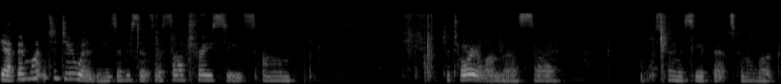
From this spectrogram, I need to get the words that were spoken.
Yeah, I've been wanting to do one of these ever since I saw Tracy's um, tutorial on this, so just trying to see if that's going to look.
